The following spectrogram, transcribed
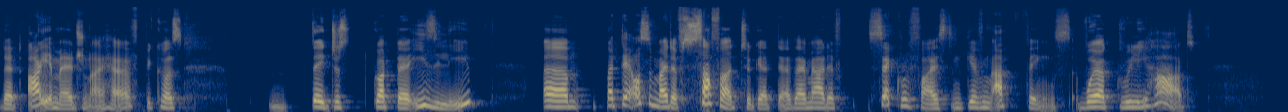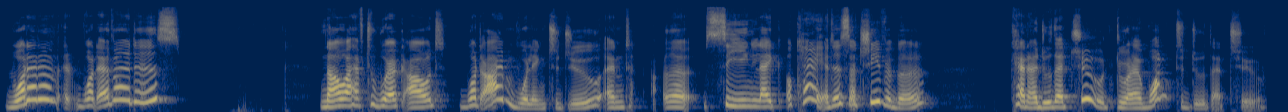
that I imagine I have because they just got there easily. Um, but they also might have suffered to get there. They might have sacrificed and given up things, worked really hard. Whatever, whatever it is, now I have to work out what I'm willing to do and uh, seeing, like, okay, it is achievable. Can I do that too? Do I want to do that too?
